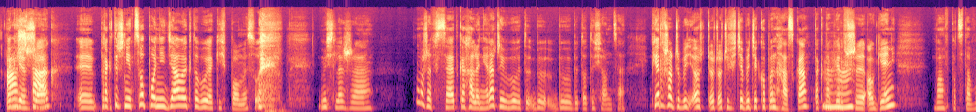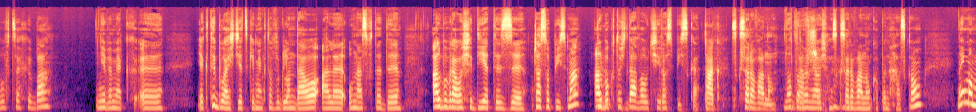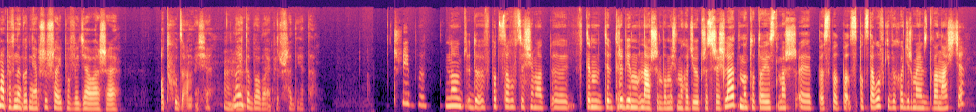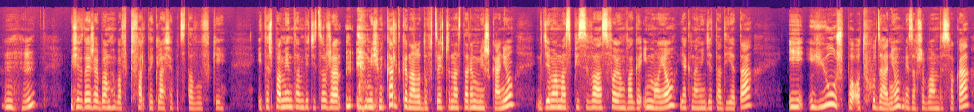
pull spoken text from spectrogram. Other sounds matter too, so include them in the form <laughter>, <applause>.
Tak Aż wiesz, tak? Że, y, praktycznie co poniedziałek to był jakiś pomysł. <laughs> Myślę, że może w setkach, ale nie, raczej były, by, byłyby to tysiące. Pierwsza oczywiście będzie kopenhaska, tak na mhm. pierwszy ogień. Byłam w podstawówce chyba. Nie wiem, jak, e, jak ty byłaś dzieckiem, jak to wyglądało, ale u nas wtedy albo brało się diety z czasopisma, albo mhm. ktoś dawał ci rozpiskę. Tak. Skserowaną. No to Zawsze. my miałyśmy mhm. skserowaną kopenhaską. No i mama pewnego dnia przyszła i powiedziała, że odchudzamy się. Mhm. No i to była moja pierwsza dieta. Czyli no, w podstawówce się ma, y, w tym, tym, trybie naszym, bo myśmy chodziły przez 6 lat, no to to jest, masz, y, z podstawówki wychodzisz mając 12? Mhm. Mi się wydaje, że ja byłam chyba w czwartej klasie podstawówki. I też pamiętam, wiecie co, że <clears throat> mieliśmy kartkę na lodówce jeszcze na starym mieszkaniu, gdzie mama spisywała swoją wagę i moją, jak nam idzie ta dieta. I już po odchudzaniu, ja zawsze byłam wysoka,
